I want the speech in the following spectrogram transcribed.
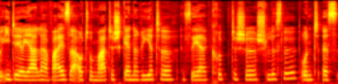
idealerweise automatisch generierte, sehr kryptische Schlüssel. Und es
